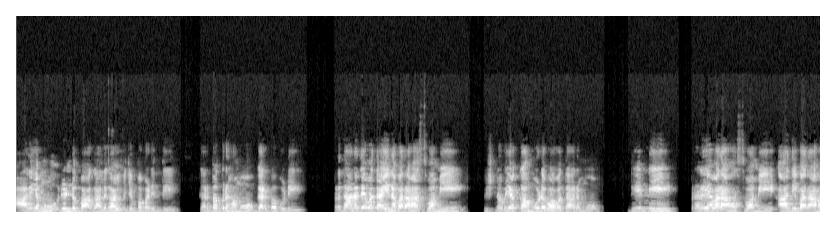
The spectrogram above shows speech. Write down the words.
ఆలయము రెండు భాగాలుగా విభజింపబడింది. గర్భగృహము గర్భగుడి. ప్రధాన దేవత అయిన వరాహస్వామి విష్ణువు యొక్క మూడవ అవతారము. దీన్ని ప్రళయ వరాహస్వామి ఆది వరాహ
